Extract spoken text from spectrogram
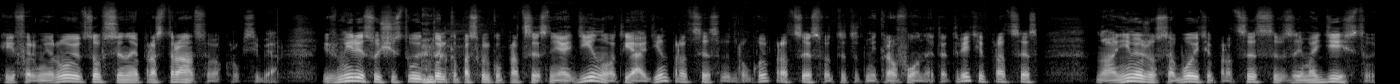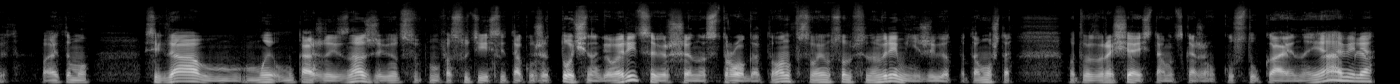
и формирует собственное пространство вокруг себя. И в мире существует только поскольку процесс не один, вот я один процесс, вы другой процесс, вот этот микрофон – это третий процесс, но они между собой, эти процессы взаимодействуют. Поэтому всегда мы, каждый из нас живет, по сути, если так уже точно говорить совершенно строго, то он в своем собственном времени живет, потому что, вот возвращаясь там, скажем, к кусту Каина и Авеля,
